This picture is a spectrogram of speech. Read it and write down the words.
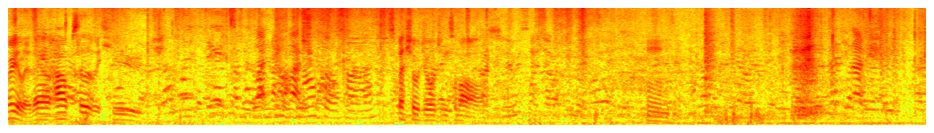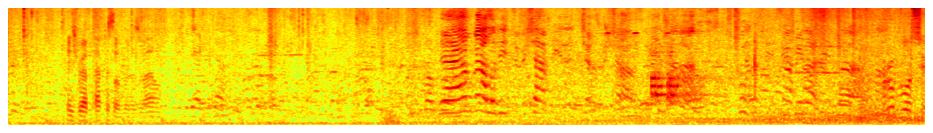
Really, they are absolutely huge. Special Georgian tomatoes. Hmm. These red peppers look good as well. Rubosi.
